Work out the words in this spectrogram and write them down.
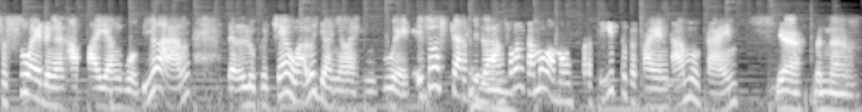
sesuai dengan apa yang gue bilang dan lu kecewa lu jangan nyalahin gue. Itu secara tidak hmm. langsung kamu ngomong seperti itu ke klien kamu kan. Ya, benar.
